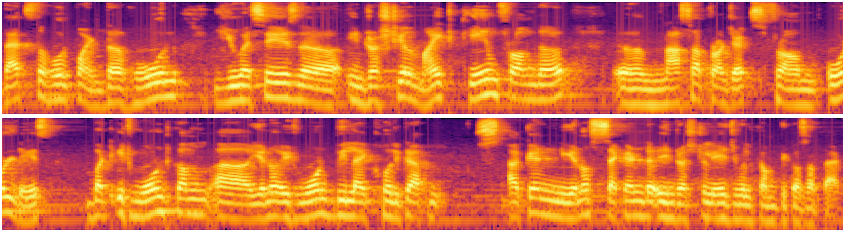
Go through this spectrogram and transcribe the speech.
That's the whole point. The whole usa's uh, industrial might came from the um, nasa projects from old days but it won't come uh, you know it won't be like holy crap again you know second industrial age will come because of that.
